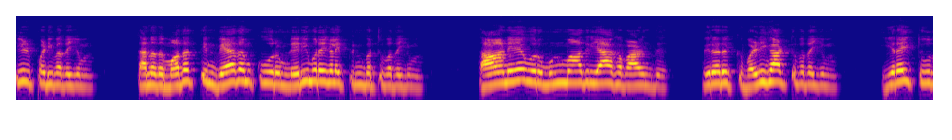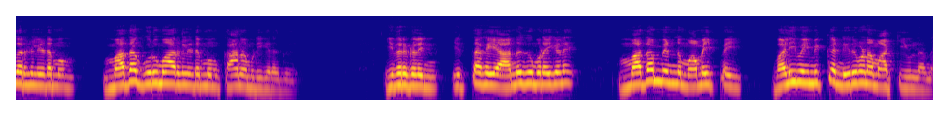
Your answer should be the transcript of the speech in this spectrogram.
கீழ்ப்படிவதையும் தனது மதத்தின் வேதம் கூறும் நெறிமுறைகளை பின்பற்றுவதையும் தானே ஒரு முன்மாதிரியாக வாழ்ந்து பிறருக்கு வழிகாட்டுவதையும் இறை தூதர்களிடமும் மத குருமார்களிடமும் காண முடிகிறது. இவர்களின் இத்தகைய அணுகுமுறைகளை மதம் என்னும் அமைப்பை வலிமை மிக்க நிறுவனமாக்கியுள்ளன.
